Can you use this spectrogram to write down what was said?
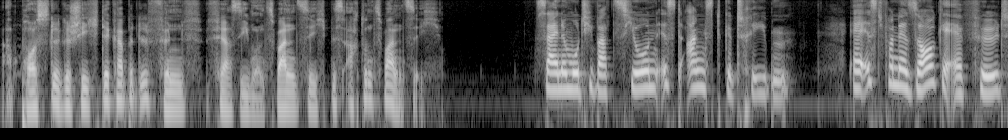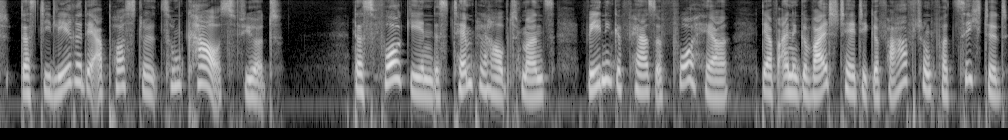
Apostelgeschichte Kapitel 5, Vers 27 bis 28. Seine Motivation ist angstgetrieben. Er ist von der Sorge erfüllt, dass die Lehre der Apostel zum Chaos führt. Das Vorgehen des Tempelhauptmanns wenige Verse vorher, der auf eine gewalttätige Verhaftung verzichtet,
